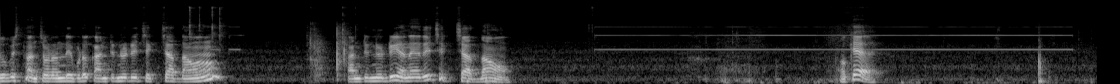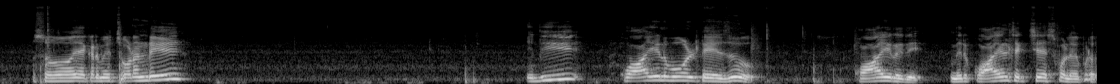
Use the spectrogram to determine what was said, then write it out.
చూపిస్తాను చూడండి ఇప్పుడు కంటిన్యూటీ చెక్ చేద్దాం. కంటిన్యూటీ అనేది చెక్ చేద్దాం. ఓకే సో ఇక్కడ మీరు చూడండి. ఇది కాయిల్ వోల్టేజు కాయిల్ ఇది. మీరు కాయిల్ చెక్ చేసుకోలేదు ఇప్పుడు.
